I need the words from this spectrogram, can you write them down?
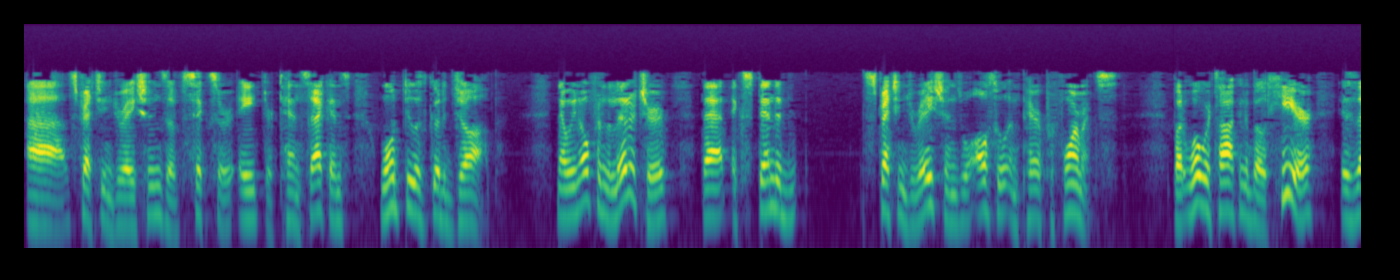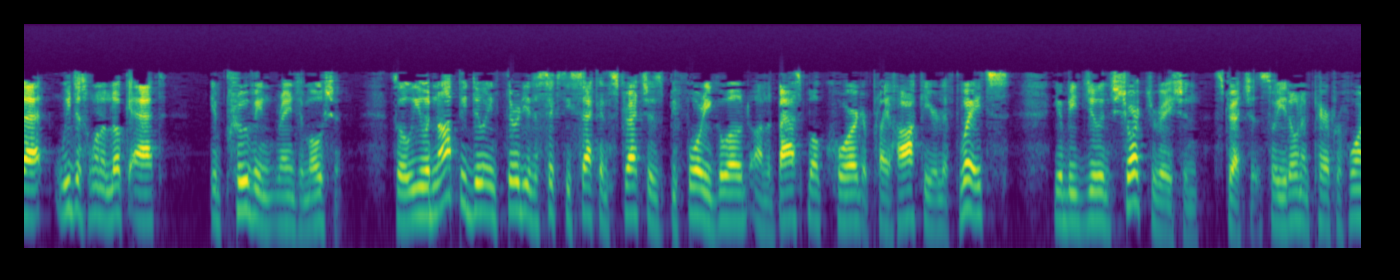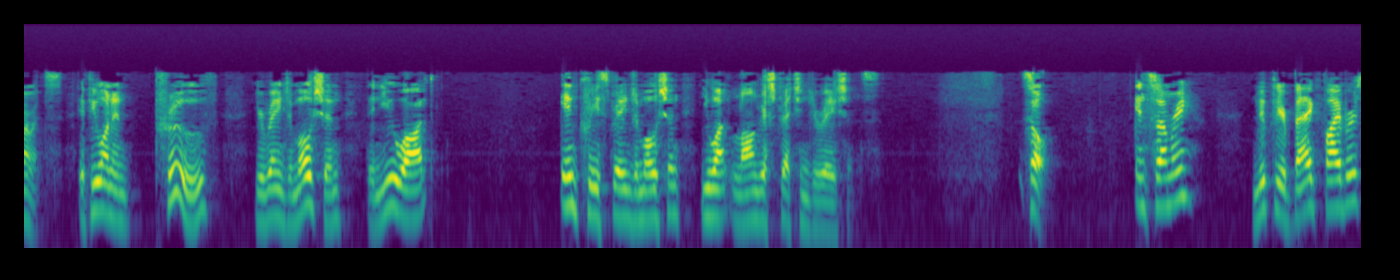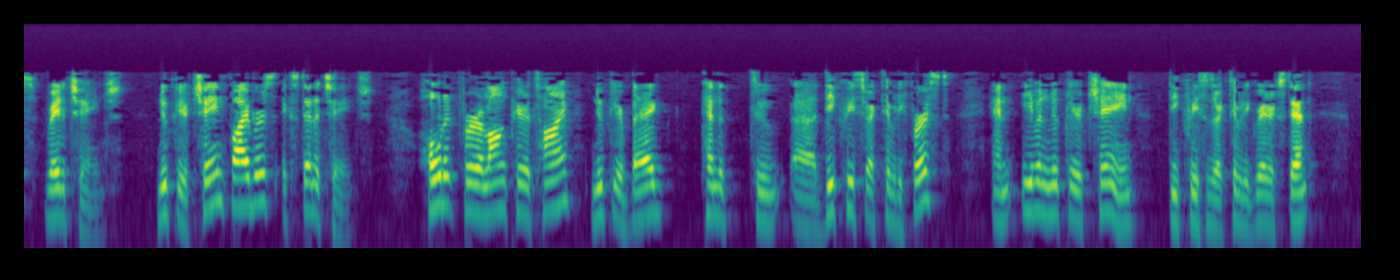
uh, stretching durations of 6 or 8 or 10 seconds won't do as good a job. Now we know from the literature that extended stretching durations will also impair performance. But what we're talking about here is that we just want to look at improving range of motion. So you would not be doing 30 to 60 second stretches before you go out on the basketball court or play hockey or lift weights. You'll be doing short duration stretches so you don't impair performance. If you want to improve your range of motion, then you want increased range of motion, you want longer stretching durations. So, in summary, nuclear bag fibers, rate of change. Nuclear chain fibers, extended change. Hold it for a long period of time, nuclear bag tended to uh, decrease their activity first, and even nuclear chain decreases their activity to greater extent.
